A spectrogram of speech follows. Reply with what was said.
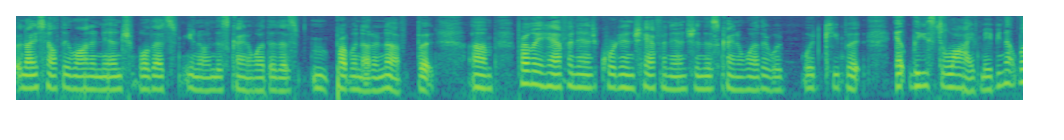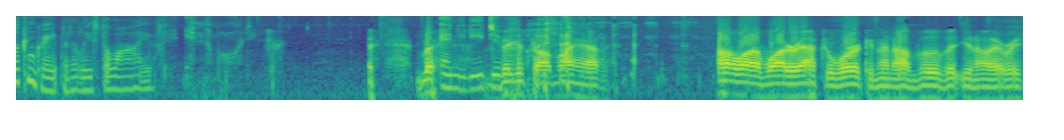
a nice healthy lawn an inch. Well, that's you know in this kind of weather that's probably not enough, but um, probably half an inch, quarter inch, half an inch in this kind of weather would would keep it at least alive. Maybe not looking great, but at least alive. in the morning. But And you need to- the biggest problem I have. I'll uh, water after work, and then I'll move it. You know, every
